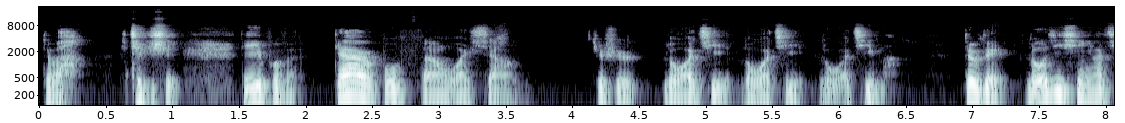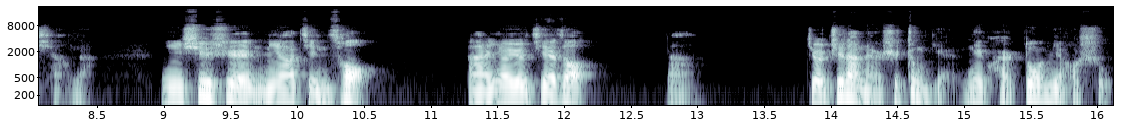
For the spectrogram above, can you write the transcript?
对吧？这是第一部分。第二部分，我想就是逻辑，逻辑，逻辑嘛，对不对？逻辑性要强的，你叙事你要紧凑啊，要有节奏啊，就知道哪儿是重点，那块多描述，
